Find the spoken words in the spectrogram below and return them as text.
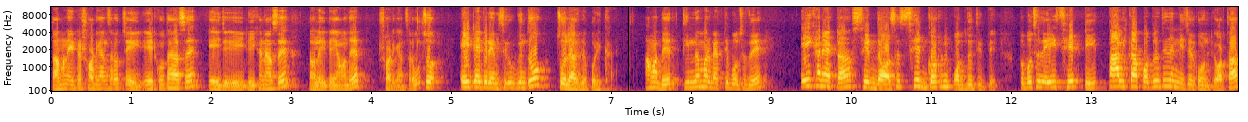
তার মানে এটা সঠিক আনসার হচ্ছে এইট এইট কোথায় আছে? এই যে এইট এইখানে আছে, তাহলে এটাই আমাদের সঠিক অ্যান্সার বুঝছ? এই টাইপের এমসিকিউ কিন্তু চলে আসবে পরীক্ষায়। আমাদের তিন নম্বর ম্যাথটি বলছে যে এইখানে একটা সেট দেওয়া আছে সেট গঠন পদ্ধতিতে। তো বলছে যে এই সেটটি তালিকা পদ্ধতিতে নিচের কোনটি? অর্থাৎ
